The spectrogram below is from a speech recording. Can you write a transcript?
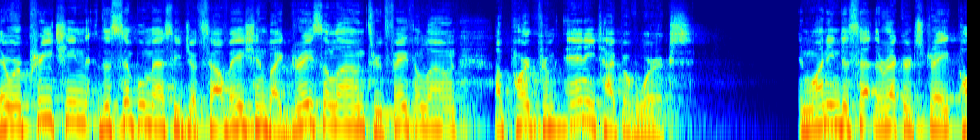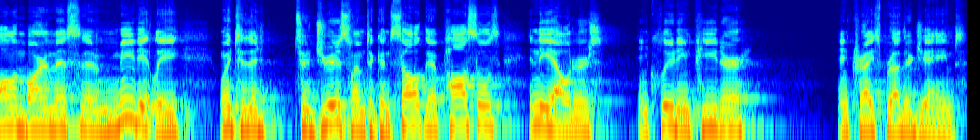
They were preaching the simple message of salvation by grace alone, through faith alone, apart from any type of works. And wanting to set the record straight, Paul and Barnabas immediately went to the to Jerusalem to consult the apostles and the elders, including Peter and Christ's brother James.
